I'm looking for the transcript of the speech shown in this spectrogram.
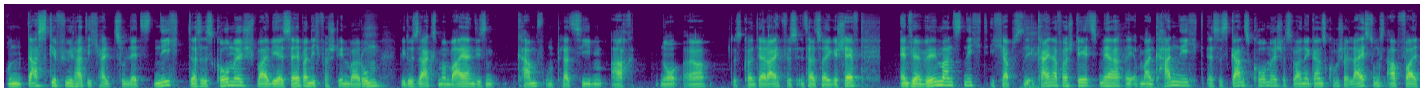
Und das Gefühl hatte ich halt zuletzt nicht. Das ist komisch, weil wir selber nicht verstehen, warum. Wie du sagst, man war ja in diesem Kampf um Platz 7, 8, no, ja, das könnte ja reichen fürs internationale Geschäft entweder will man es nicht, ich hab's, keiner versteht es mehr, man kann nicht, es ist ganz komisch, es war ein ganz komischer Leistungsabfall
